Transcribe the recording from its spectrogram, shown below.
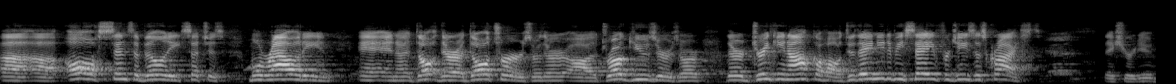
uh, uh, all sensibility, such as morality and, and adult, they're adulterers or they're uh, drug users or they're drinking alcohol. Do they need to be saved for Jesus Christ? Yes. They sure do.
